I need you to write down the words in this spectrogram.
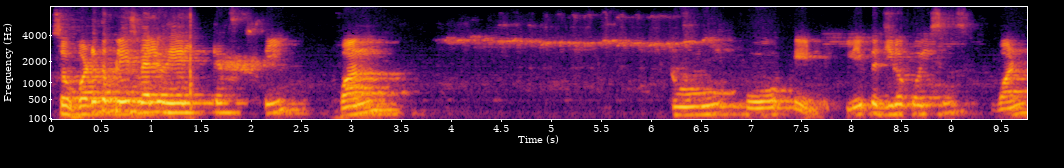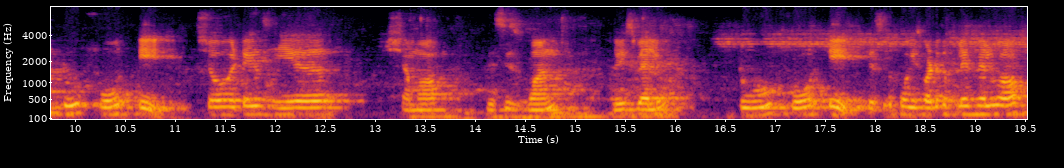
So what is the place value here? You can see one, two, four, eight. Leave the zero positions. One, two, four, eight. So it is here sum this is one place value. Two, four, eight. This is the. What is the place value of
